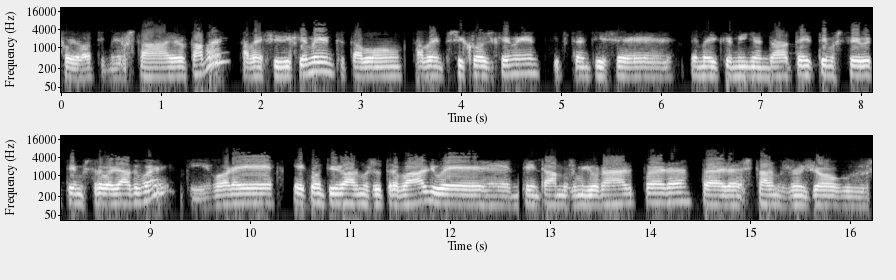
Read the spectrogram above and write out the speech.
foi ótimo. Ele está, ele está bem, está bem fisicamente, está bom, está bem psicologicamente portanto isso é, é meio caminho andado, Tem, temos, temos trabalhado bem e agora é, é continuarmos o trabalho, é tentarmos melhorar para, para estarmos nos Jogos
